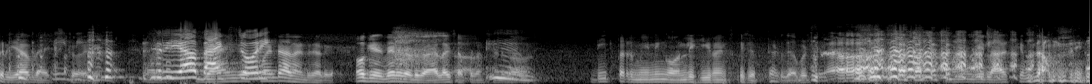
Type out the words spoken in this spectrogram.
Priya back story Priya back story అంటే ఓకే వేరే అడుగు అలా చెప్పడం. డీపర్ మీనింగ్ ఓన్లీ హీరోయిన్స్కి చెప్తాడు కాబట్టి. లాస్ట్ సంథింగ్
